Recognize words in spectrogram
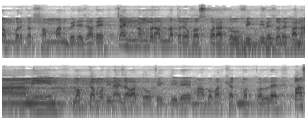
নম্বরে তার সম্মান বেড়ে যাবে, চার নম্বর আল্লাহ তোরে হজ করার তৌফিক দিবে, জোরে কান, আমিন। মক্কা, মদিনায় যাওয়ার তৌফিক দিবে, মা বাবার খেদমত করলে পাঁচ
